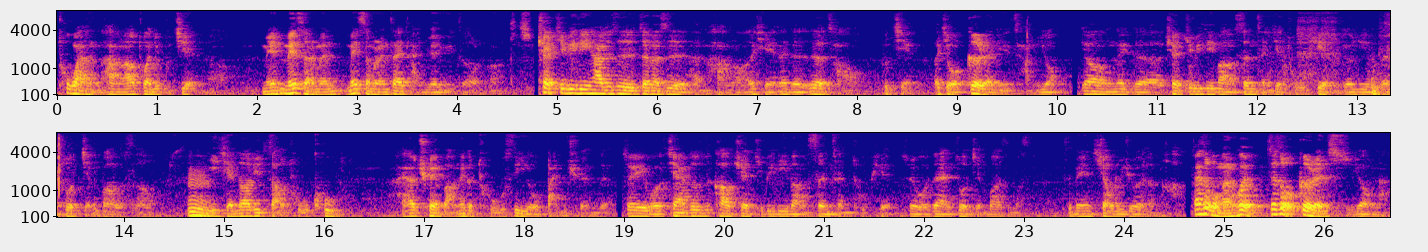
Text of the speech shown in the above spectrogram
突然很夯，然后突然就不见了啊，没没什么人没什么人在谈元宇宙了啊。ChatGPT 它就是真的是很夯哦，而且那个热潮不减，而且我个人也常用，用那个 ChatGPT 帮我生成一些图片，尤其我在做简报的时候，嗯以前都要去找图库。还要确保那个图是有版权的，所以我现在都是靠 ChatGPT 帮我生成图片，所以我在做简报什么这边效率就会很好。但是我们会，这是我个人使用啦，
